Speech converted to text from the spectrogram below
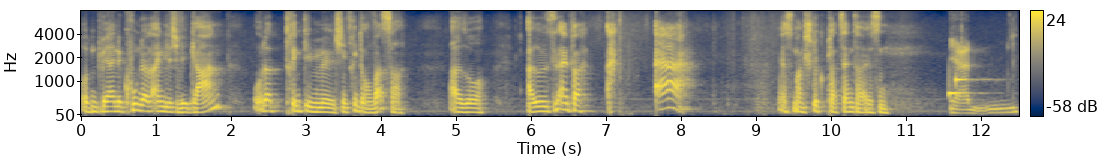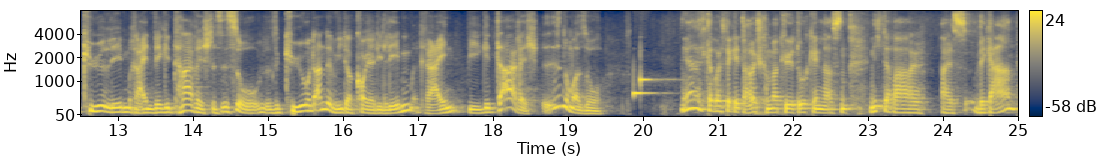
Und wäre eine Kuh dann eigentlich vegan oder trinkt die Milch? Die trinkt doch Wasser. Also, also es sind einfach. Ah! ah Erstmal ein Stück Plazenta essen. Ja, Kühe leben rein vegetarisch. Das ist so. Also Kühe und andere Wiederkäuer, die leben rein vegetarisch. Das ist nun mal so. Ja, ich glaube, als vegetarisch kann man Kühe durchgehen lassen. Nicht aber als vegan,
